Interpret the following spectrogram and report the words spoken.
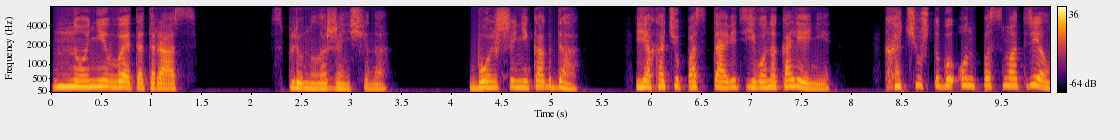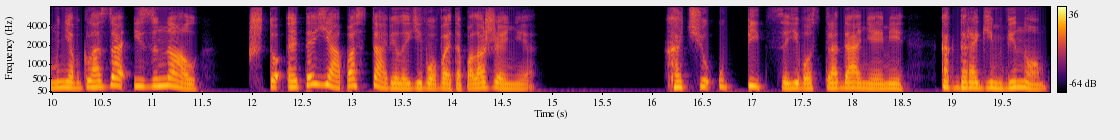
«Но не в этот раз!» сплюнула женщина. «Больше никогда. Я хочу поставить его на колени. Хочу, чтобы он посмотрел мне в глаза и знал, что это я поставила его в это положение. Хочу упиться его страданиями, как дорогим вином».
